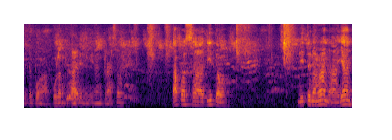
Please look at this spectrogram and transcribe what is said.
Ito po, ah, kulang po tayo ng ilang braso. Tapos ah, dito, dito naman, ah, yan.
